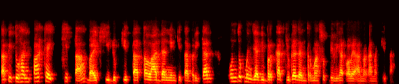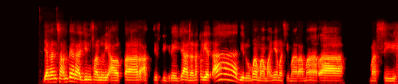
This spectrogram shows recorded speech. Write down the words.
Tapi Tuhan pakai kita, baik hidup kita, teladan yang kita berikan, untuk menjadi berkat juga dan termasuk dilihat oleh anak-anak kita. Jangan sampai rajin family altar, aktif di gereja, anak-anak lihat, ah di rumah mamanya masih marah-marah, masih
